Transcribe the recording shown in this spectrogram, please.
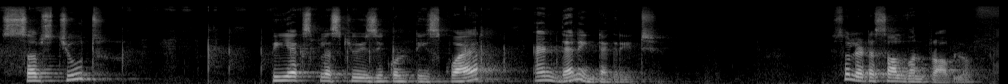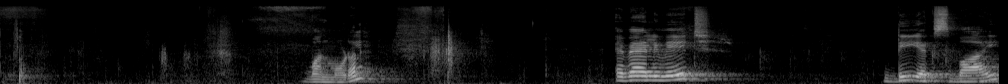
substitute Px plus Q is equal to T square and then integrate. So, let us solve one problem, one model evaluate dx by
